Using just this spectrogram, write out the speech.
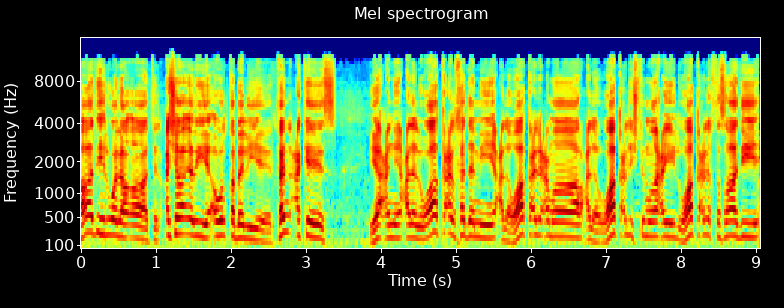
هذه الولاءات العشائرية أو القبلية تنعكس يعني على الواقع الخدمي على واقع الإعمار على الواقع الاجتماعي الواقع الاقتصادي.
